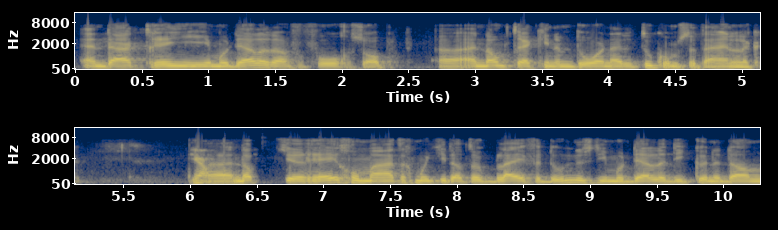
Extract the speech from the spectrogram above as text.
En daar train je je modellen dan vervolgens op. En dan trek je hem door naar de toekomst uiteindelijk. Ja. Uh, dat moet je regelmatig moet je dat ook blijven doen. Dus die modellen die kunnen dan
